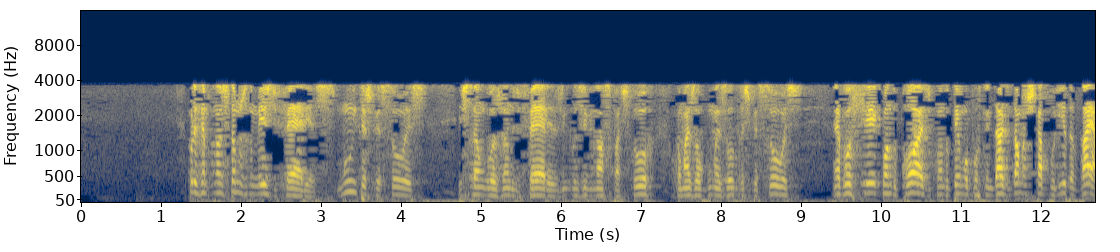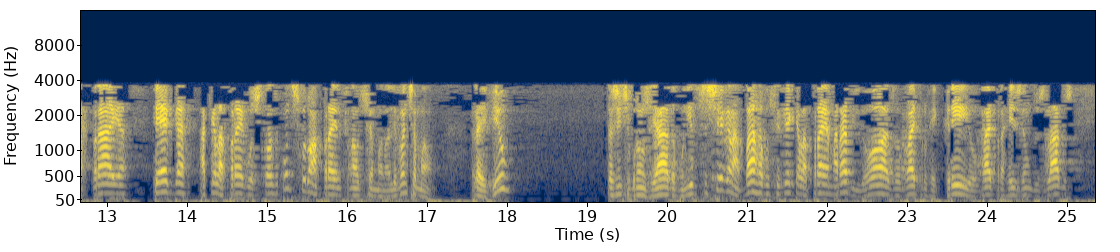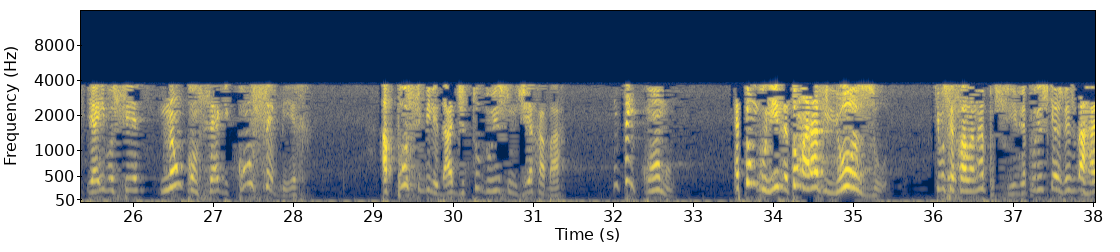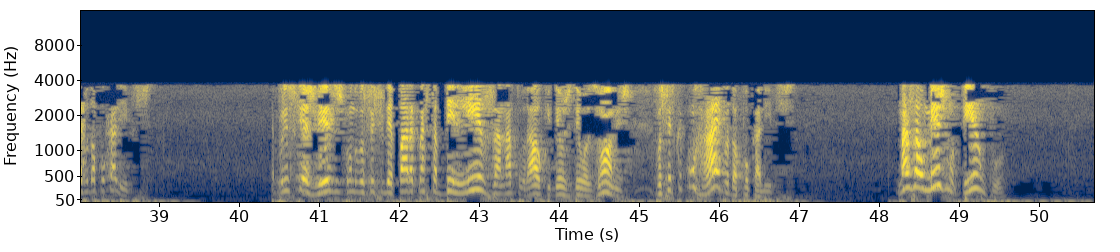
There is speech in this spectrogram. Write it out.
Por exemplo, nós estamos no mês de férias. Muitas pessoas estão gozando de férias, inclusive nosso pastor, com mais algumas outras pessoas. É você, quando pode, quando tem uma oportunidade, dá uma escapulida, vai à praia, pega aquela praia gostosa. Quantos foram à praia no final de semana? Levante a mão. Peraí, viu? da gente bronzeada, bonita. Você chega na Barra, você vê aquela praia maravilhosa, vai para o Recreio, vai para a região dos lagos, e aí você não consegue conceber a possibilidade de tudo isso um dia acabar. Não tem como. É tão bonito, é tão maravilhoso, que você fala, não é possível. É por isso que às vezes dá raiva do Apocalipse. É por isso que às vezes, quando você se depara com essa beleza natural que Deus deu aos homens, você fica com raiva do Apocalipse. Mas ao mesmo tempo,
